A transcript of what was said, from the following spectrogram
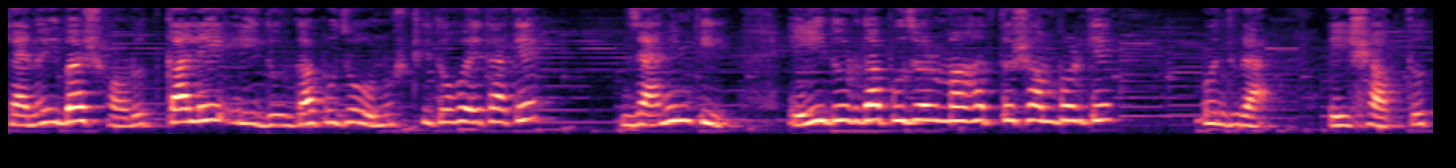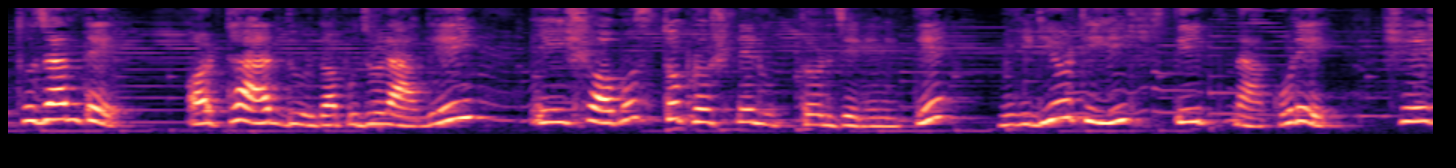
কেনই বা শরৎকালে এই দুর্গাপুজো অনুষ্ঠিত হয়ে থাকে? জানেন কি, এই দুর্গাপুজোর মাহাত্ম্য সম্পর্কে? বন্ধুরা, এই সব তথ্য জানতে অর্থাৎ দুর্গাপুজোর আগেই এই সমস্ত প্রশ্নের উত্তর জেনে নিতে ভিডিওটি স্কিপ না করে শেষ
